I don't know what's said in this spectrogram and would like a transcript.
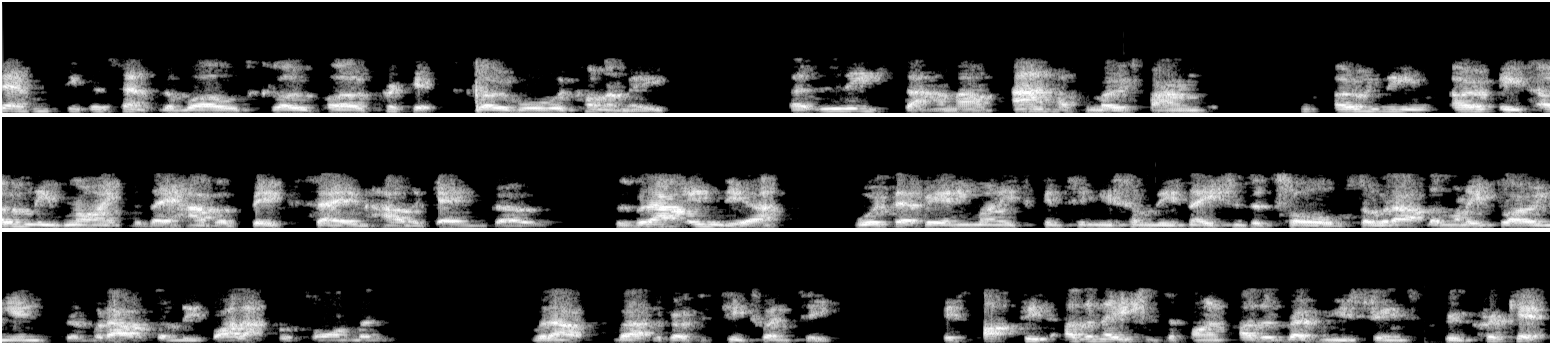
70% of the world's global uh, cricket global economy, at least that amount, and has the most fans. Only uh, it's only right that they have a big say in how the game goes. Because without India, would there be any money to continue some of these nations at all? So without the money flowing into them, without some of these bilateral tournaments, without without the growth of T20, it's up to these other nations to find other revenue streams through cricket,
